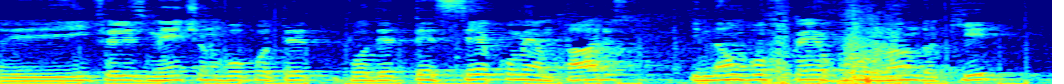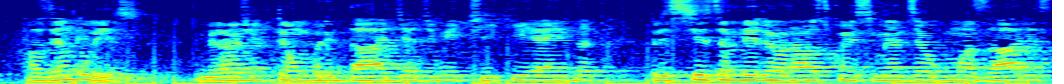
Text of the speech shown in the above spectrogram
E infelizmente eu não vou poder, poder tecer comentários e não vou ficar enrolando aqui fazendo isso. É melhor a gente ter humildade e admitir que ainda precisa melhorar os conhecimentos em algumas áreas.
